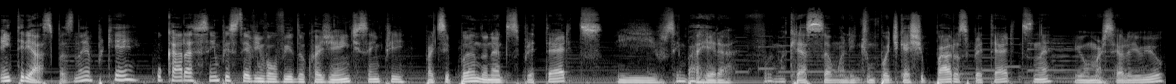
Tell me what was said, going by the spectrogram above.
entre aspas, né? Porque o cara sempre esteve envolvido com a gente, sempre participando, né, dos pretéritos e o Sem Barreira foi uma criação ali de um podcast para os pretéritos, né? Eu, Marcelo e o Will.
